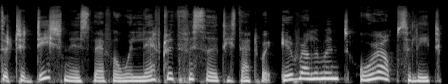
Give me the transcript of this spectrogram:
The traditionists, therefore, were left with facilities that were irrelevant or obsolete,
